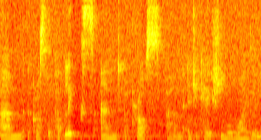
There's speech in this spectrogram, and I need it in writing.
um, across the publics and across um, education more widely.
